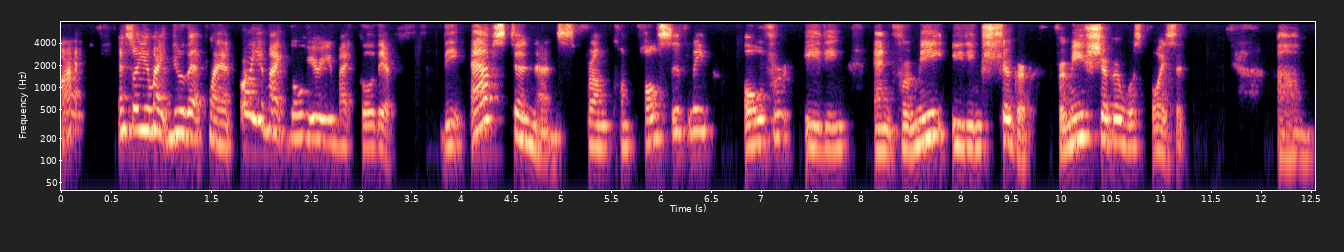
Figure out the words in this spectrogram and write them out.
All right. And so you might do that plan, or you might go here, you might go there. The abstinence from compulsively overeating, and for me, eating sugar. For me, sugar was poison. Um,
